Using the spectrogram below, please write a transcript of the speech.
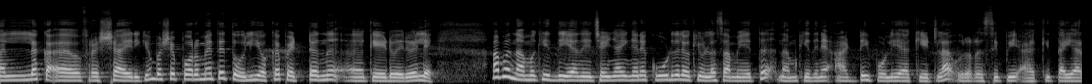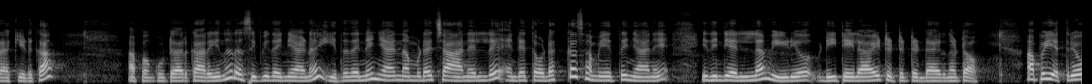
നല്ല ഫ്രഷ് ആയിരിക്കും പക്ഷേ പുറമേത്തെ തൊലിയൊക്കെ പെട്ടെന്ന് കേടുവരും അല്ലേ? അപ്പോൾ നമുക്ക് എന്ത് ചെയ്യാന്ന് വെച്ച് കഴിഞ്ഞാൽ ഇങ്ങനെ കൂടുതലൊക്കെ ഉള്ള സമയത്ത് നമുക്കിതിനെ അടിപൊളിയാക്കിയിട്ടുള്ള ഒരു റെസിപ്പി ആക്കി തയ്യാറാക്കിയെടുക്കാം. അപ്പം കൂട്ടുകാർക്ക് അറിയുന്ന റെസിപ്പി തന്നെയാണ്. ഇത് തന്നെ ഞാൻ നമ്മുടെ ചാനലിൽ എന്റെ തുടക്ക സമയത്ത് ഞാൻ ഇതിന്റെ എല്ലാം വീഡിയോ ഡീറ്റെയിൽ ആയിട്ട് ഇട്ടിട്ടുണ്ടായിരുന്നു കേട്ടോ. അപ്പോൾ എത്രയോ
